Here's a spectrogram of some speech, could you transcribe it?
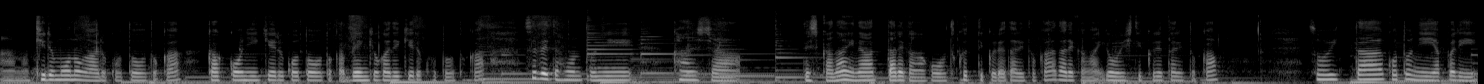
あの着るものがあることとか学校に行けることとか勉強ができることとか全て本当に感謝でしかないな誰かがこう作ってくれたりとか誰かが用意してくれたりとかそういったことにやっぱり、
